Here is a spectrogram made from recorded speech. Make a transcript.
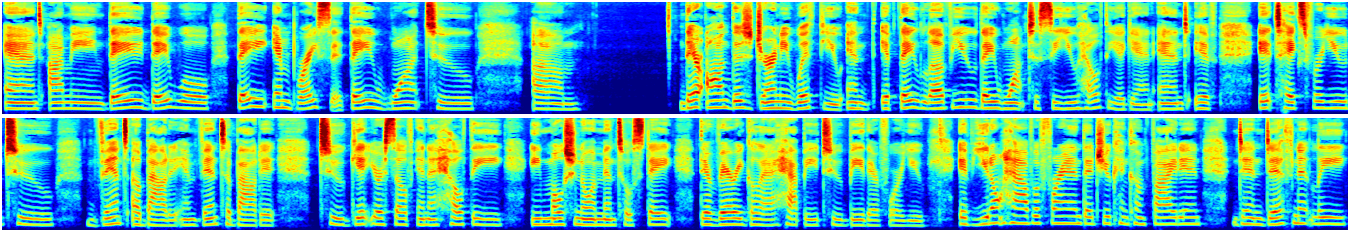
and i mean they they will they embrace it. They want to um, they're on this journey with you. And if they love you, they want to see you healthy again. And if it takes for you to vent about it and vent about it to get yourself in a healthy emotional and mental state, they're very glad, happy to be there for you. If you don't have a friend that you can confide in, then definitely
